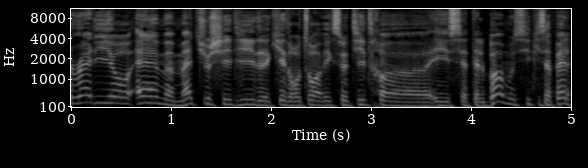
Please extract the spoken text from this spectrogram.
Radio. M, Mathieu Chédid qui est de retour avec ce titre euh, et cet album aussi qui s'appelle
